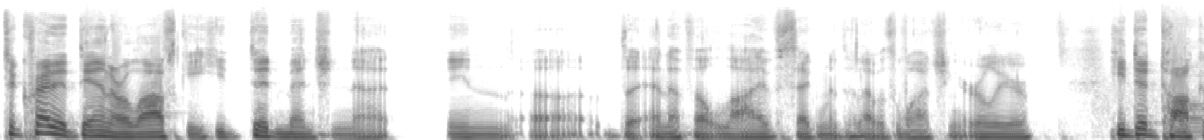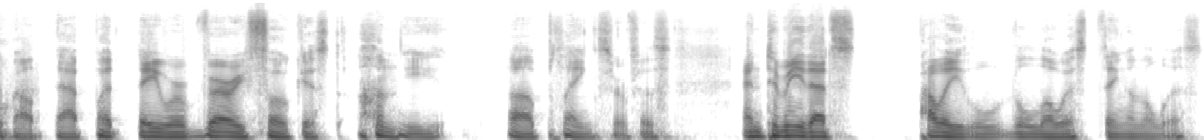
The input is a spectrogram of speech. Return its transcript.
to credit Dan Orlovsky, he did mention that in uh, the NFL Live segment that I was watching earlier. He did talk Oh, about that, but they were very focused on the uh, playing surface. And to me, that's probably the lowest thing on the list.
